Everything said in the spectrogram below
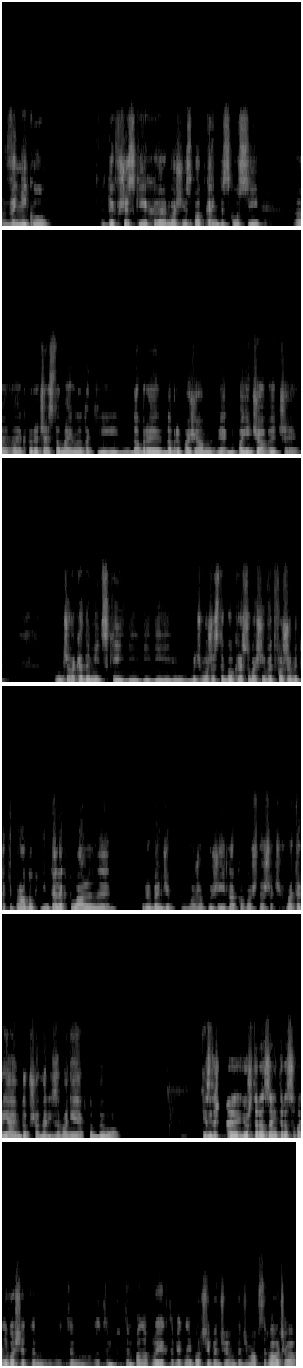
W wyniku tych wszystkich e, właśnie spotkań, dyskusji, e, e, które często mają no taki dobry, dobry poziom jakby pojęciowy czy czy akademicki i, i, i być może z tego okresu właśnie wytworzymy taki produkt intelektualny, który będzie może później dla kogoś też jakimś materiałem do przeanalizowania, jak to było. Kiedy... Jesteśmy już teraz zainteresowani właśnie tym, tym, tym, tym Pana projektem. Jak najbardziej będziemy, będziemy obserwować, a e,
